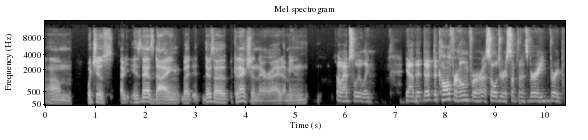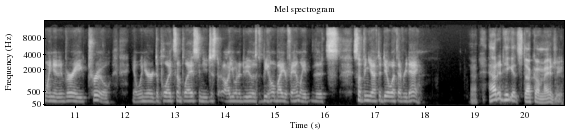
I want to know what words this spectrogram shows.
um which is uh, his dad's dying but it, there's a connection there right i mean Oh, absolutely. Yeah, the, the the call for home for a soldier is something that's very very poignant and very true. You know, when you're deployed someplace and you just all you want to do is be home by your family, that's something you have to deal with every day. yeah. how did he get stuck on meiji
